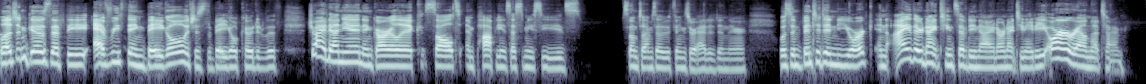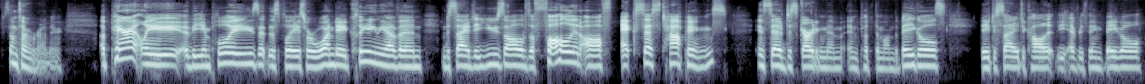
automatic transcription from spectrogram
Legend goes that the everything bagel, which is the bagel coated with dried onion and garlic, salt, and poppy and sesame seeds, sometimes other things are added in there, was invented in New York in either 1979 or 1980 or around that time, sometime around there. Apparently, the employees at this place were one day cleaning the oven and decided to use all of the fallen off excess toppings instead of discarding them and put them on the bagels. They decided to call it the Everything Bagel.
